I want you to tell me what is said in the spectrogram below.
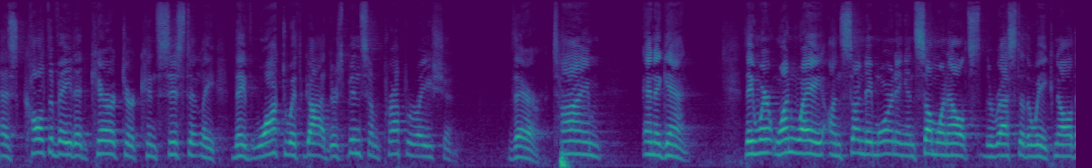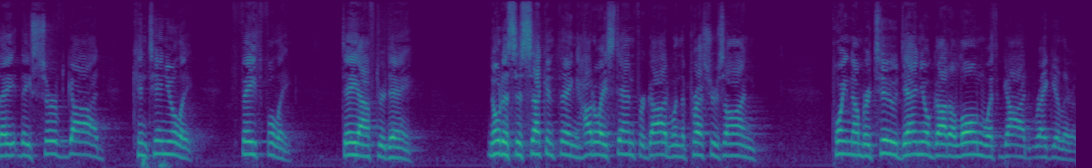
has cultivated character consistently. They've walked with God. There's been some preparation there, time and again. They went one way on Sunday morning and someone else the rest of the week. No, they, they served God continually, faithfully, day after day. Notice the second thing how do I stand for God when the pressure's on? Point number two Daniel got alone with God regularly.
